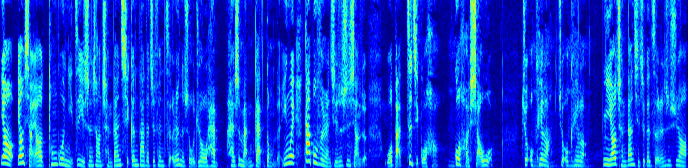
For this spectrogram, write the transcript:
要要想要通过你自己身上承担起更大的这份责任的时候，我觉得我还还是蛮感动的。因为大部分人其实是想着我把自己过好，过好小我就 OK 了，就 OK 了。你要承担起这个责任是需要。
